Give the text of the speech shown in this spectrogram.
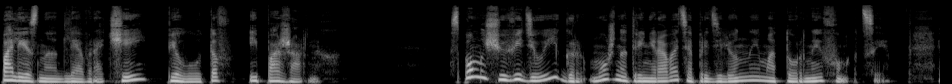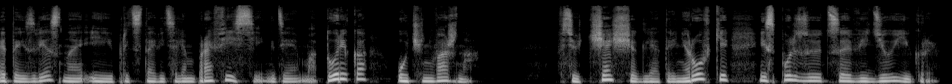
Полезно для врачей, пилотов и пожарных. С помощью видеоигр можно тренировать определенные моторные функции. Это известно и представителям профессий, где моторика очень важна. Все чаще для тренировки используются видеоигры.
